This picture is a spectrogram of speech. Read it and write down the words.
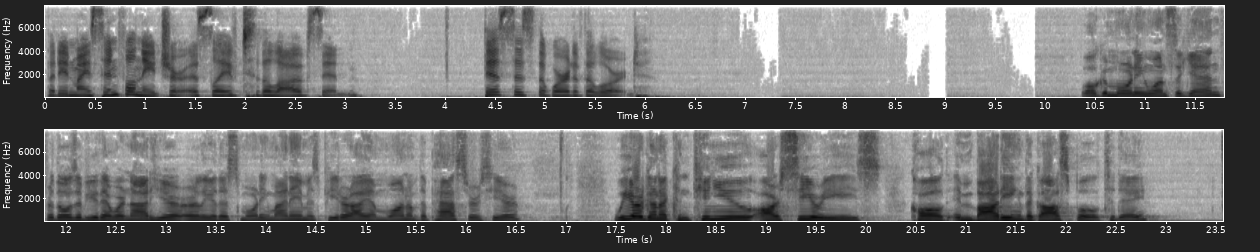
but in my sinful nature a slave to the law of sin. This is the word of the Lord. Well, good morning once again. For those of you that were not here earlier this morning, my name is Peter. I am one of the pastors here. We are going to continue our series called Embodying the Gospel today.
